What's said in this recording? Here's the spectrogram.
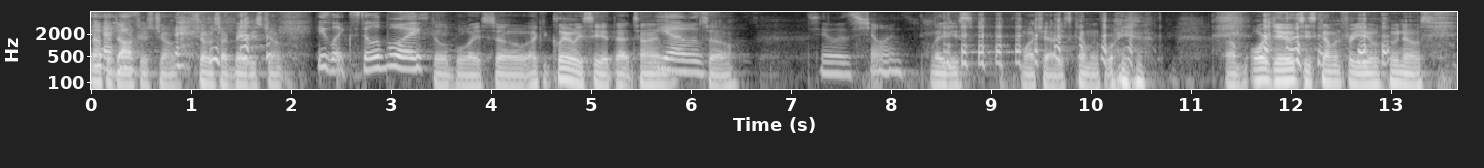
Not Yeah, the doctor's junk. Showed us our baby's junk. He's like, still a boy. Still a boy, so I could clearly see it that time. Yeah, was- so She was showing. ladies, watch out. He's coming for you. Um, or dudes, he's coming for you. Who knows?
